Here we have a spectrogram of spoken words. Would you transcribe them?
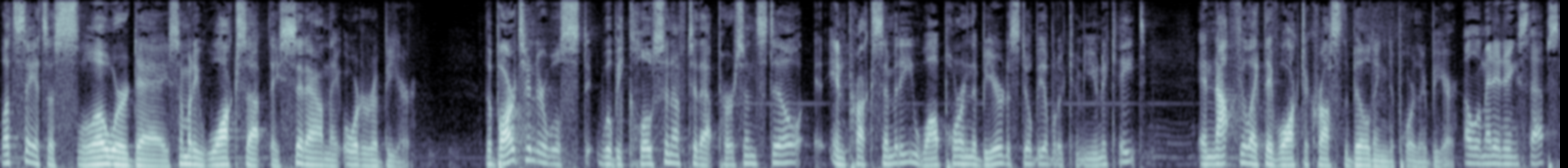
let's say it's a slower day, somebody walks up, they sit down, they order a beer. The bartender will st- will be close enough to that person still in proximity while pouring the beer to still be able to communicate and not feel like they've walked across the building to pour their beer, Eliminating steps.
